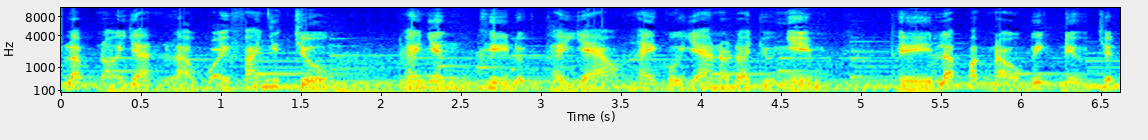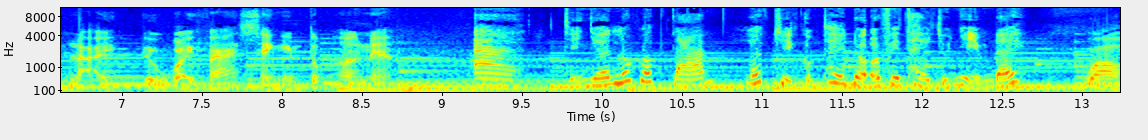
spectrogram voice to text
lớp nổi danh là quậy phá nhất trường. Thế nhưng khi được thầy giáo hay cô giáo nào đó chủ nhiệm thì lớp bắt đầu biết điều chỉnh lại từ quậy phá sang nghiêm túc hơn nè. À, chị nhớ lúc lớp 8, lớp chị cũng thay đổi vì thầy chủ nhiệm đấy. Wow,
